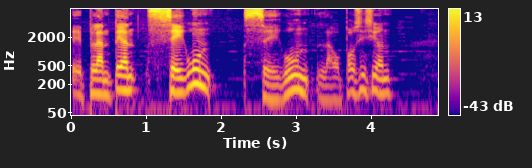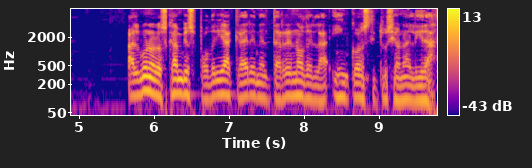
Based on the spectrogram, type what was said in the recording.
eh, plantean, según, según la oposición, alguno de los cambios podría caer en el terreno de la inconstitucionalidad.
